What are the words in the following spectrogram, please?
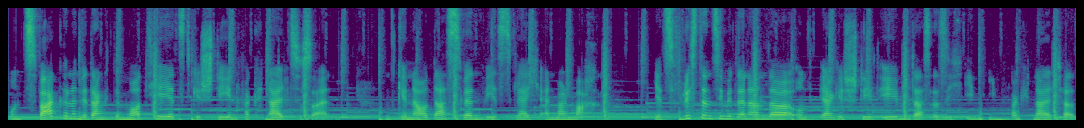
Und zwar können wir dank dem Mod hier jetzt gestehen, verknallt zu sein. Und genau das werden wir jetzt gleich einmal machen. Jetzt flüstern sie miteinander und er gesteht eben, dass er sich in ihn verknallt hat.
